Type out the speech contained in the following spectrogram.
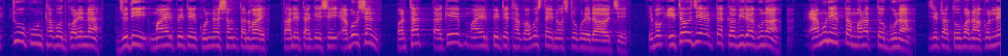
একটুও কুণ্ঠাবোধ করে না। যদি মায়ের পেটে কন্যা সন্তান হয়, তাহলে তাকে সেই অ্যাবর্শন অর্থাৎ তাকে মায়ের পেটে থাকা অবস্থায় নষ্ট করে দেওয়া হচ্ছে এবং এটাও যে একটা কবিরা গুণা, এমনই একটা মারাত্মক গুণা, যেটা তোবা না করলে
